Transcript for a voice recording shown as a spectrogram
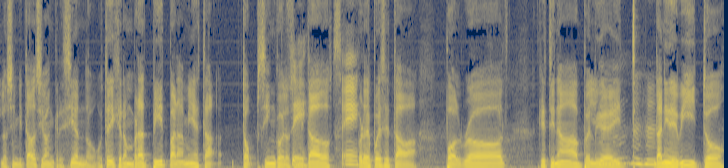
los invitados iban creciendo. Ustedes dijeron Brad Pitt, para mí está top 5 de los Sí. invitados, Sí. pero después estaba Paul Rudd, Christina Applegate, Ujú. Danny DeVito,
